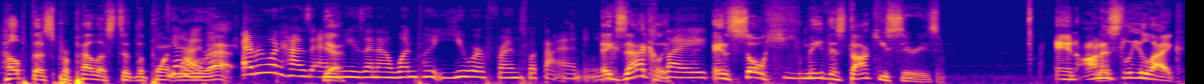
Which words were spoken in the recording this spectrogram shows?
helped us propel us to the point where we're at. Everyone has enemies, and at one point you were friends with that enemy. Exactly. Like and so he made this docu series, and honestly, like,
